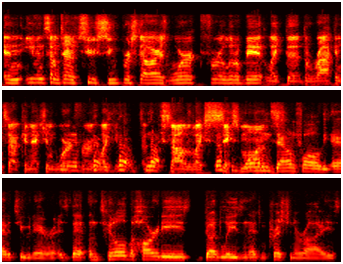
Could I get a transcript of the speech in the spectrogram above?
and even sometimes two superstars worked for a little bit. Like the the Rock and Sock connection worked Yeah, for that like a not- solid like six one months. downfall of the Attitude Era is that until the Hardys, Dudleys, and Edge and Christian arise,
